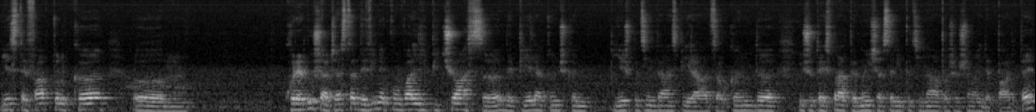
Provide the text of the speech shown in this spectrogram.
este faptul că um, curelușa aceasta devine cumva lipicioasă de piele atunci când ești puțin transpirat sau când, uh, eu știu, te-ai spălat pe mâini și a sărit puțin apă și așa mai departe,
